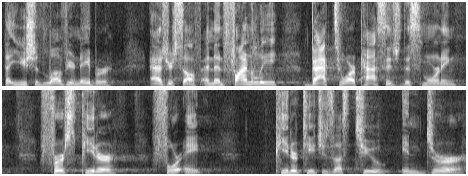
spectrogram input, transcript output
that you should love your neighbor as yourself. And then finally, back to our passage this morning, 1 Peter 4 8, Peter teaches us to endure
